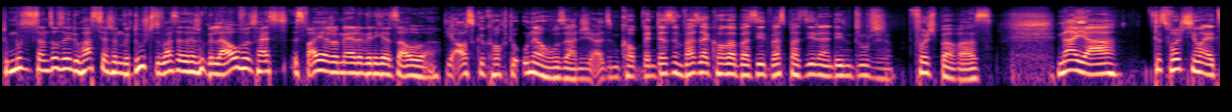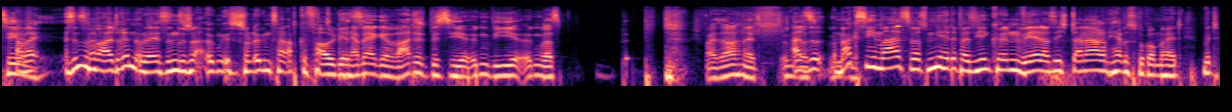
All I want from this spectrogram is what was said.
Du musst es dann so sehen, du hast ja schon geduscht, das Wasser ist ja schon gelaufen, das heißt, es war ja schon mehr oder weniger sauber. Die ausgekochte Unterhose hatte ich also im Kopf. Wenn das im Wasserkocher passiert, was passiert dann in der Dusche? Furchtbar war's. Naja, das wollte ich dir mal erzählen. Aber sind sie mal drin oder sind sie schon, ist schon irgendein abgefault ich jetzt? habe ja gewartet, bis hier irgendwie irgendwas. Ich weiß auch nicht. Irgendwas, Also maximalste, was mir hätte passieren können, wäre, dass ich danach einen Herpes bekommen hätte. Mit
